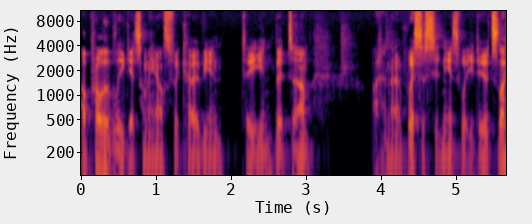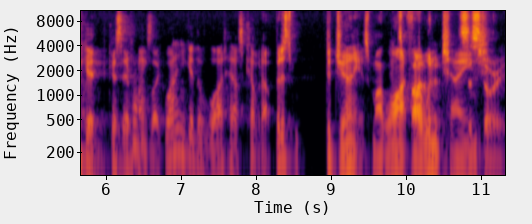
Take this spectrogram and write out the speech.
I'll probably get something else for Kobe and Tegan, but um, I don't know. West of Sydney, it's what you do. It's like a because everyone's like, why don't you get the lighthouse covered up? But it's the journey. It's my life. part I wouldn't it. change. It's the story.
